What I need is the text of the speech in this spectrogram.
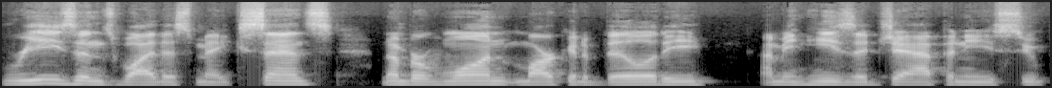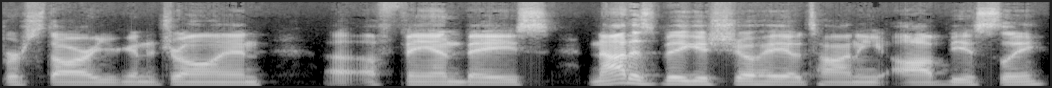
reasons why this makes sense. Number one, marketability. I mean, he's a Japanese superstar. You're going to draw in a, a, fan base, not as big as Shohei Ohtani, obviously,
